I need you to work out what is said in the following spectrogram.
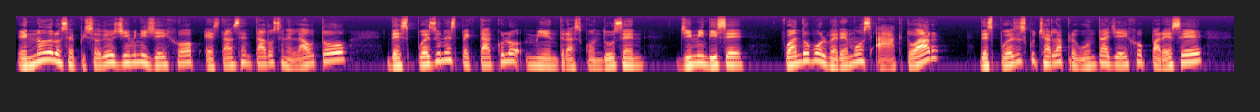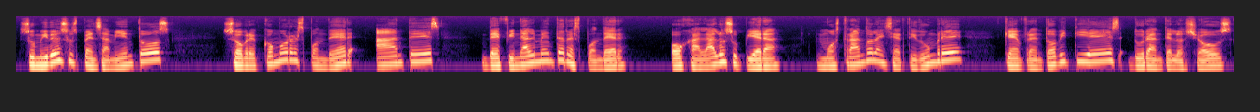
En uno de los episodios, Jimin y J-Hope están sentados en el auto Después de un espectáculo mientras conducen, Jimmy dice, ¿cuándo volveremos a actuar? Después de escuchar la pregunta, J. parece sumido en sus pensamientos sobre cómo responder antes de finalmente responder. Ojalá lo supiera, mostrando la incertidumbre que enfrentó BTS durante los shows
